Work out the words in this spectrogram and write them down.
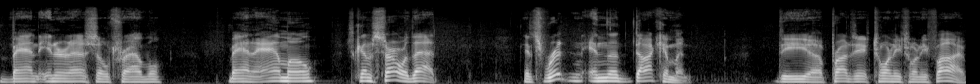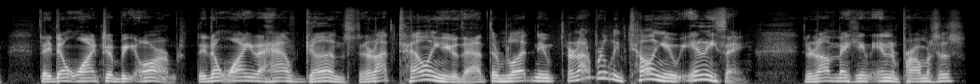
ban international travel, ban ammo. It's going to start with that. It's written in the document the uh, Project 2025. They don't want you to be armed. They don't want you to have guns. They're not telling you that. They're letting you. They're not really telling you anything. They're not making any promises.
